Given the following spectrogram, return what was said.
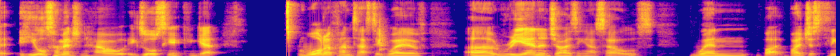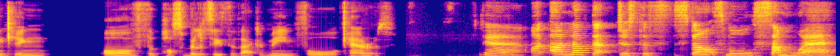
uh, he also mentioned how exhausting it can get. What a fantastic way of uh, re-energizing ourselves when by by just thinking of the possibilities that that could mean for carers. Yeah, I, I love that. Just the start small somewhere,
